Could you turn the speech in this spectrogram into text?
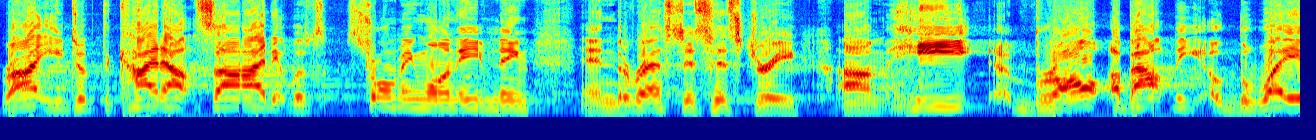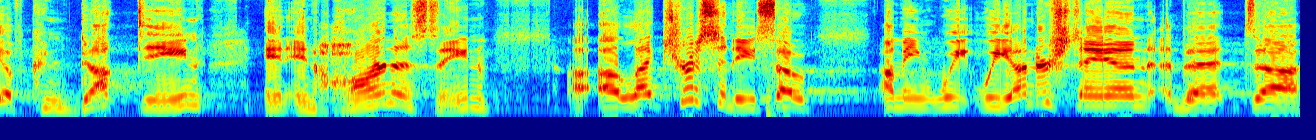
right? He took the kite outside. It was storming one evening, and the rest is history. Um, he brought about the, the way of conducting and, and harnessing uh, electricity. So, I mean, we, we understand that uh,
